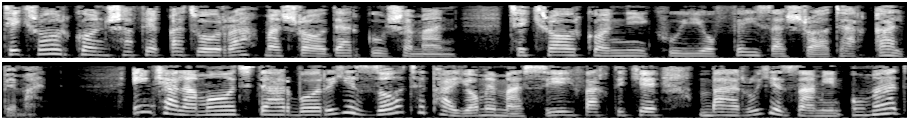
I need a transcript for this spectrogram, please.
تکرار کن شفقت و رحمش را در گوش من. تکرار کن نیکویی و فیضش را در قلب من. این کلمات درباره ذات پیام مسیح وقتی که بر روی زمین اومد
